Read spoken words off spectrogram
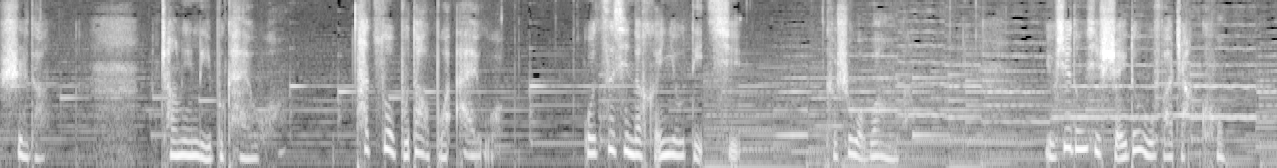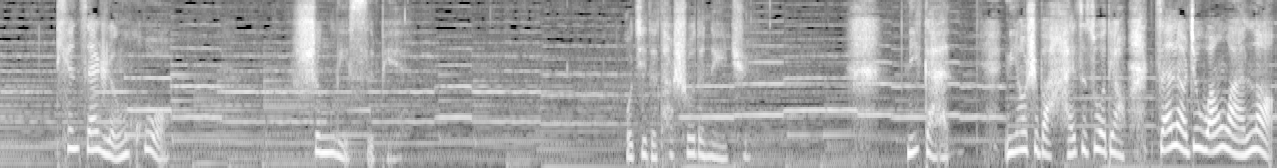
是的，长林离不开我。他做不到不爱我，我自信的很有底气，可是我忘了，有些东西谁都无法掌控，天灾人祸，生离死别。我记得他说的那一句：“你敢？你要是把孩子做掉，咱俩就玩完了。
